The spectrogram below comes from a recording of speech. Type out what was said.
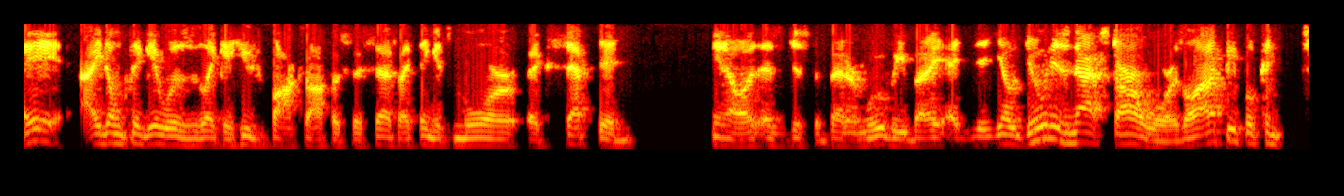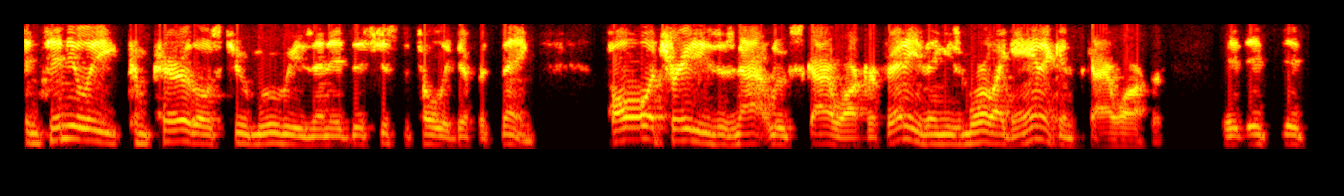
I don't think it was like a huge box office success. I think it's more accepted, you know, as just a better movie. But you know, Dune is not Star Wars. A lot of people can continually compare those two movies, and it, it's just a totally different thing. Paul Atreides is not Luke Skywalker. If anything, he's more like Anakin Skywalker. It, it, it's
